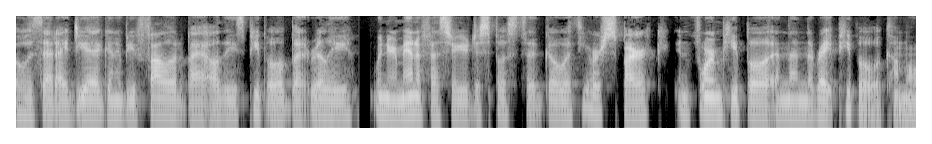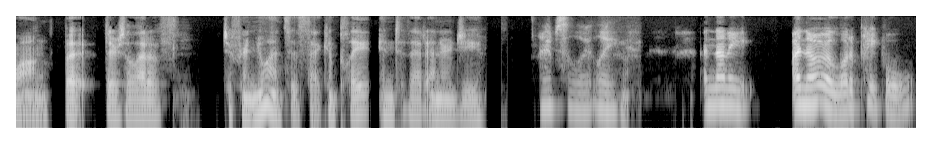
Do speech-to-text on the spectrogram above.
oh is that idea going to be followed by all these people? But really when you're a manifester you're just supposed to go with your spark inform people and then the right people will come along. But there's a lot of different nuances that can play into that energy. Absolutely. Yeah. And Nani, I know a lot of people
